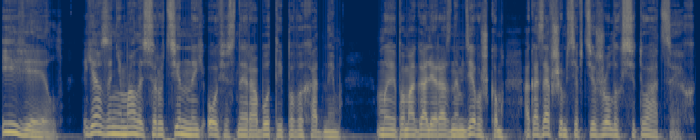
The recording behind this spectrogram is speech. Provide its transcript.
Ивейл я занималась рутинной офисной работой по выходным. Мы помогали разным девушкам, оказавшимся в тяжелых ситуациях.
